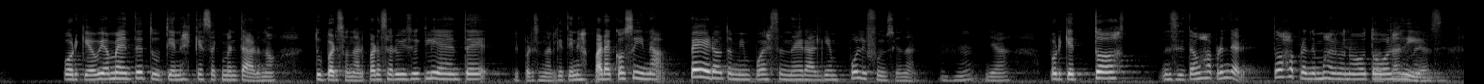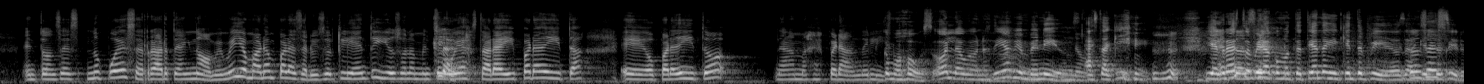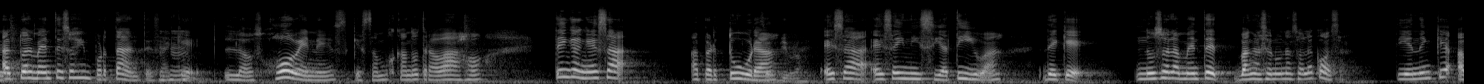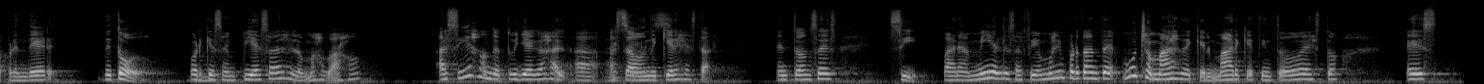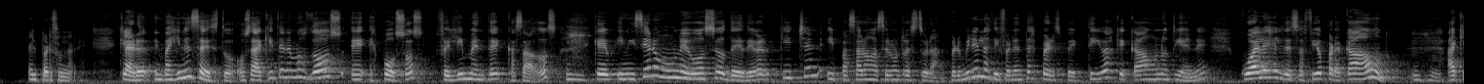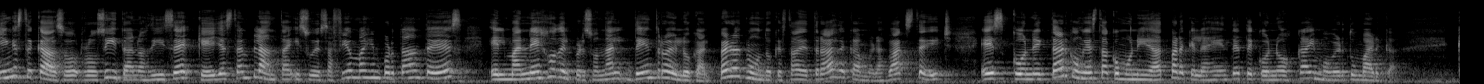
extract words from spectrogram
Porque obviamente tú tienes que segmentar, ¿no? Tu personal para servicio al cliente, el personal que tienes para cocina, pero también puedes tener a alguien polifuncional, ¿ya? Porque todos necesitamos aprender, todos aprendemos algo nuevo todos Totalmente. los días. Entonces, no puedes cerrarte en, no, a mí me llamaron para servicio al cliente y yo solamente Claro. voy a estar ahí paradita eh, o paradito, nada más esperando y listo. Como host. Hola, buenos días, bienvenidos. No. Hasta aquí. Y el resto, Entonces- mira cómo te atienden y quién te pide, o sea, quién te Entonces, sirve. actualmente eso es importante, o sea, que los jóvenes que están buscando trabajo tengan esa apertura, Iniciativa. esa, esa iniciativa de que no solamente van a hacer una sola cosa, tienen que aprender de todo, porque se empieza desde lo más bajo. Así es donde tú llegas a- hasta donde es. quieres estar. Entonces, sí, para mí el desafío más importante, mucho más de que el marketing, todo esto, es el personal. Claro, imagínense esto. O sea, aquí tenemos dos eh, esposos, felizmente casados, que iniciaron un negocio de Dark Kitchen y pasaron a ser un restaurante. Pero miren las diferentes perspectivas que cada uno tiene, cuál es el desafío para cada uno. Aquí en este caso, Rosita nos dice que ella está en planta y su desafío más importante es el manejo del personal dentro del local. Pero Edmundo, que está detrás de cámaras, backstage, es conectar con esta comunidad para que la gente te conozca y mover tu marca.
